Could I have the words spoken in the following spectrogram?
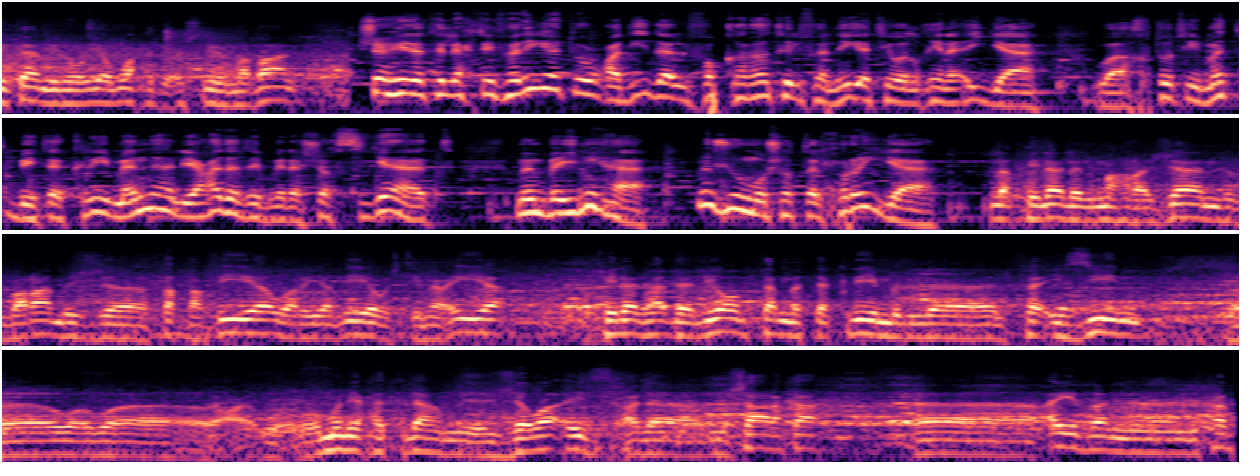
الختامي هو يوم 21 رمضان. شهدت الاحتفالية عديد الفقرات الفنية والغنائية واختتمت بتكريم لعدد من الشخصيات من بينها نجوم شط الحرية. خلال المهرجان برامج ثقافية ورياضية واجتماعية خلال هذا اليوم تم تكريم الفائزين آه، ومنحت لهم الجوائز على المشاركة آه، أيضا نحب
